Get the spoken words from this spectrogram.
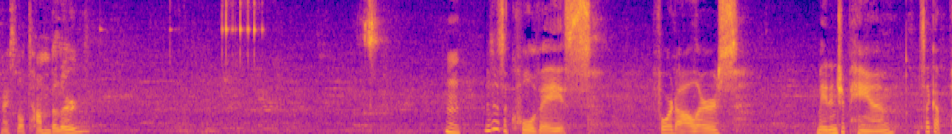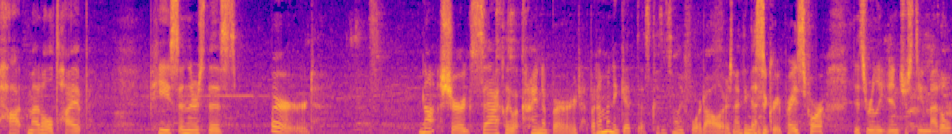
Nice little tumbler. Hmm, this is a cool vase. Four dollars. Made in Japan. It's like a pot metal type piece, and there's this bird. Not sure exactly what kind of bird, but I'm gonna get this because it's only four dollars, and I think that's a great price for this really interesting metal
